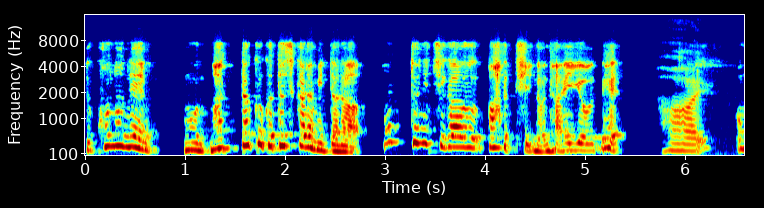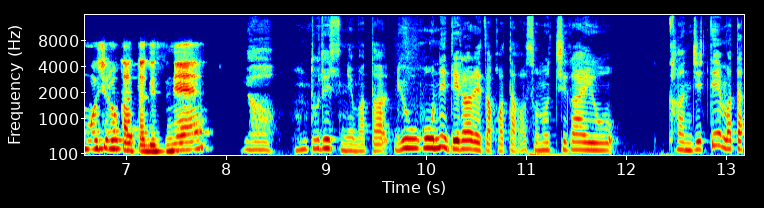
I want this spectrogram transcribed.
でこのね、もう全く私から見たら、本当に違うパーティーの内容で、はい。面白かったですね。いや、本当ですね。また、両方ね、出られた方がその違いを感じて、また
